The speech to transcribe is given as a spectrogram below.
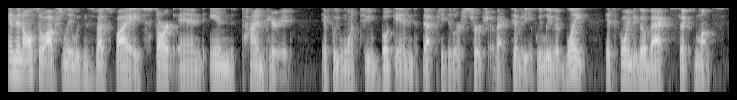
And then also optionally, we can specify a start and end time period if we want to bookend that particular search of activity. If we leave it blank, it's going to go back six months.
